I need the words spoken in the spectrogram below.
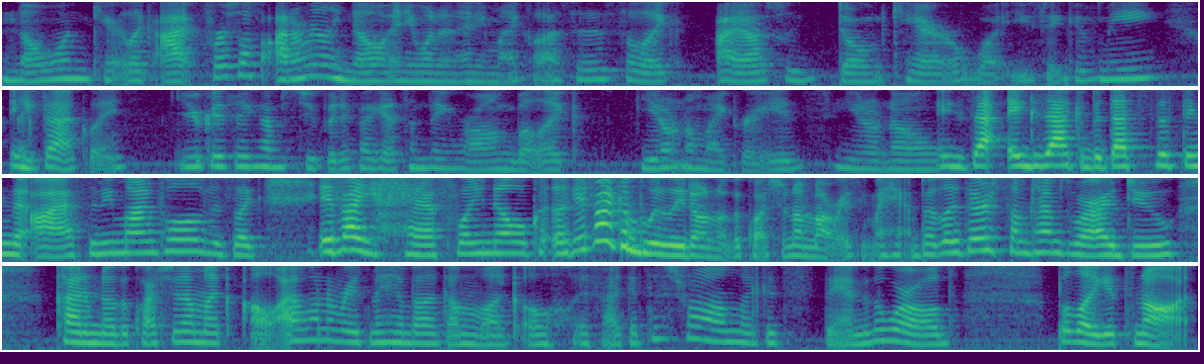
no one care. Like, I first off, I don't really know anyone in any of my classes, so like, I honestly don't care what you think of me. Like, exactly, you could think I'm stupid if I get something wrong, but like, you don't know my grades. You don't know. exactly, exactly. But that's the thing that I have to be mindful of is like, if I halfway know, like, if I completely don't know the question, I'm not raising my hand. But like, there's sometimes where I do kind of know the question. I'm like, oh, I want to raise my hand, but like, I'm like, oh, if I get this wrong, like, it's the end of the world. But like, it's not,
